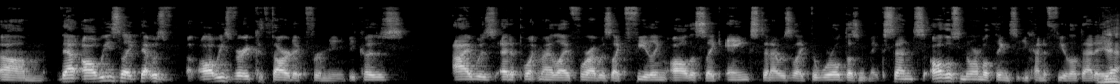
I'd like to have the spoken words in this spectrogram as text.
um, that always like that was always very cathartic for me because I was at a point in my life where I was like feeling all this like angst and I was like the world doesn't make sense all those normal things that you kind of feel at that age Yeah.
